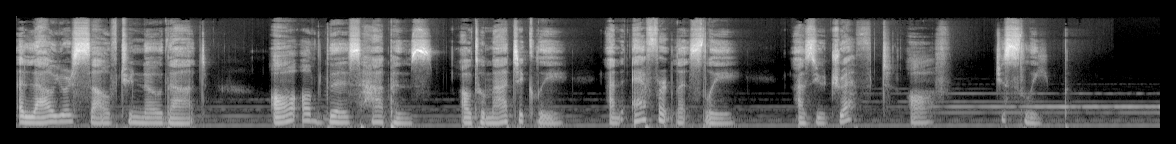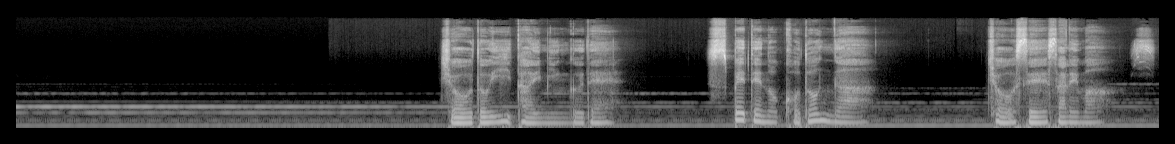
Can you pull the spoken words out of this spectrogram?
allow yourself to know that all of this happens automatically and effortlessly as you drift off to sleep. ちょうどいいタイミングで、 すべてのことが調整されます。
